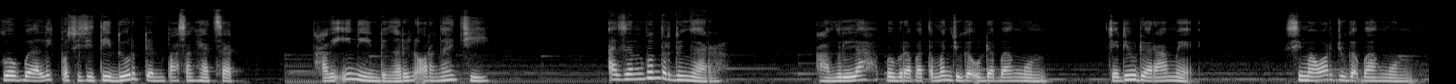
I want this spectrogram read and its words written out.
gue balik posisi tidur dan pasang headset. Kali ini dengerin orang ngaji. Azan pun terdengar. Alhamdulillah beberapa teman juga udah bangun. Jadi udah rame. Si Mawar juga bangun.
